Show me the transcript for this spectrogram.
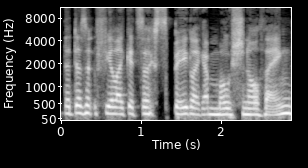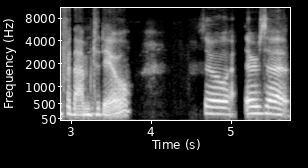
that doesn't feel like it's a big, like emotional thing for them to do? So there's a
